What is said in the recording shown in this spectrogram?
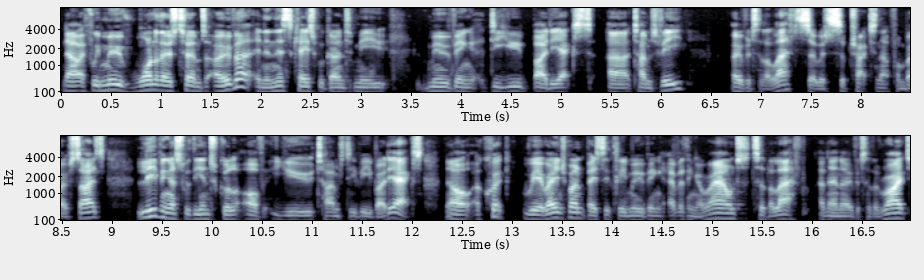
Now, if we move one of those terms over, and in this case, we're going to be moving du by dx uh, times v, over to the left, so we're subtracting that from both sides, leaving us with the integral of u times dv by dx. Now, a quick rearrangement, basically moving everything around to the left and then over to the right,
